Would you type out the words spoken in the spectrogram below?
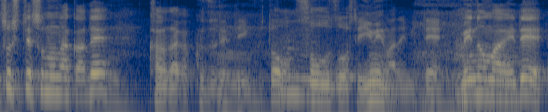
そしてその中で体が崩れていくと想像して夢まで見て目の前で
